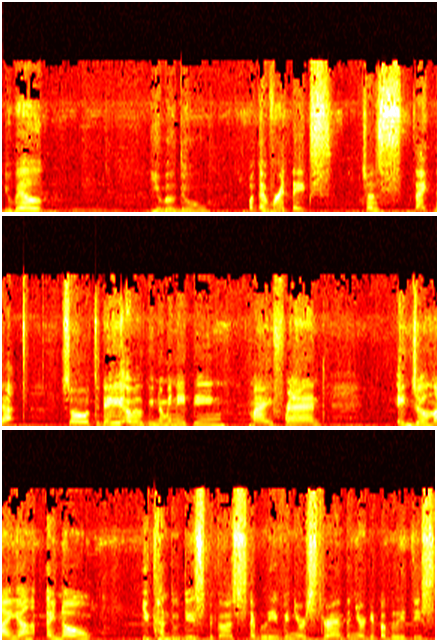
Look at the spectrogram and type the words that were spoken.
you will you will do whatever it takes. Just like that. So today I will be nominating my friend Angel Naya. I know you can do this because I believe in your strength and your capabilities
